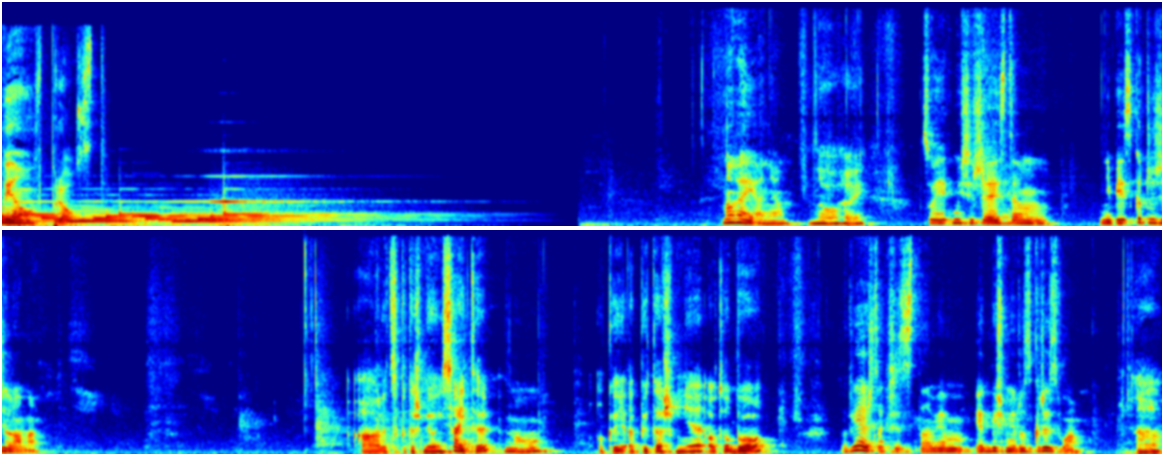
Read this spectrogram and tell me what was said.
Mówię wprost. No hej Ania, No hej. co jak myślisz, że ja jestem niebieska czy zielona? Ale co, pytasz mnie o insighty? No, Okej, a pytasz mnie o to, bo... no wiesz, tak się zastanawiam, jakbyś mnie rozgryzła. A,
